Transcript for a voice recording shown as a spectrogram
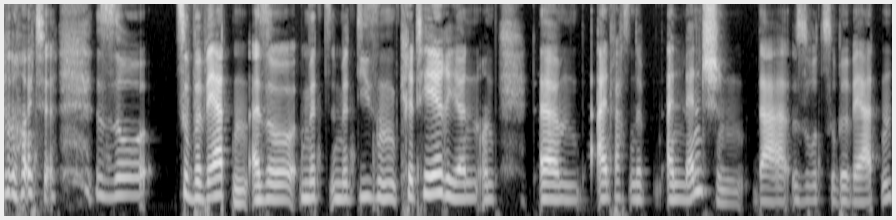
Leute so zu bewerten. Also mit, mit diesen Kriterien und ähm, einfach so eine, einen Menschen da so zu bewerten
